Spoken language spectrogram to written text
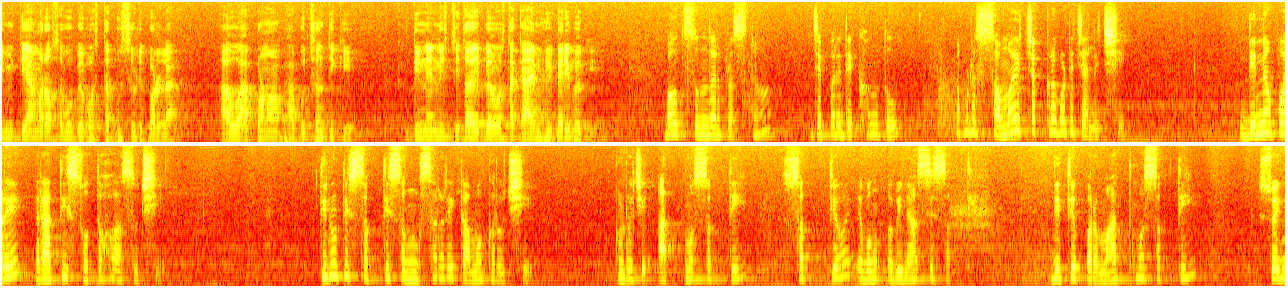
ଏମିତି ଆମର ସବୁ ବ୍ୟବସ୍ଥା ଭୁଷୁଡ଼ି ପଡ଼ିଲା? ଆଉ ଆପଣ ଭାବୁଛନ୍ତି କି ଦିନେ ନିଶ୍ଚିତ ଏ ବ୍ୟବସ୍ଥା କାୟମ ହୋଇପାରିବ କି? ବହୁତ ସୁନ୍ଦର ପ୍ରଶ୍ନ। ଯେପରି ଦେଖନ୍ତୁ ଆମର ସମୟ ଚକ୍ର ଗୋଟେ ଚାଲିଛି। ଦିନ ପରେ ରାତି ସ୍ୱତଃ ଆସୁଛି। ତିନୋଟି ଶକ୍ତି ସଂସାରରେ କାମ କରୁଛି। ଗୋଟେ ହେଉଛି ଆତ୍ମଶକ୍ତି ସତ୍ୟ ଏବଂ ଅବିନାଶୀ ଶକ୍ତି। ଦ୍ୱିତୀୟ ପରମାତ୍ମ ଶକ୍ତି ସ୍ୱୟଂ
